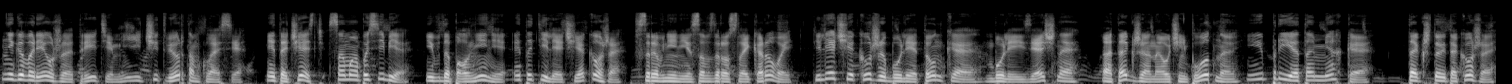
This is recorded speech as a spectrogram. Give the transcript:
не говоря уже о третьем и четвертом классе. Эта часть сама по себе, и в дополнение это телячья кожа. В сравнении со взрослой коровой, телячья кожа более тонкая, более изящная, а также она очень плотная и при этом мягкая. Так что эта кожа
